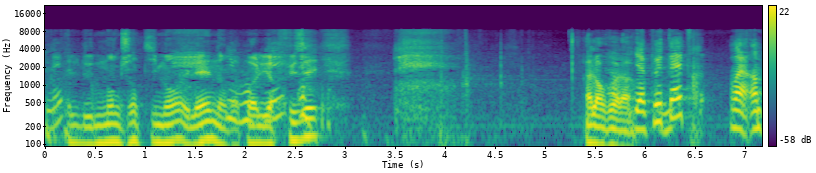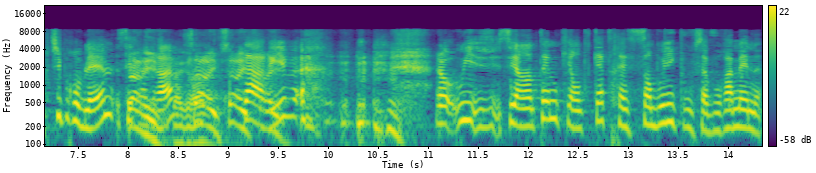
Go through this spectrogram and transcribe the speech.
plaît? Elle le demande gentiment, Hélène, on S'il va pas lui refuser. Alors voilà. Il y a peut-être voilà, un petit problème, c'est pas grave. pas grave. ça arrive, ça arrive. Ça arrive. Alors oui, c'est un thème qui est en tout cas très symbolique où ça vous ramène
